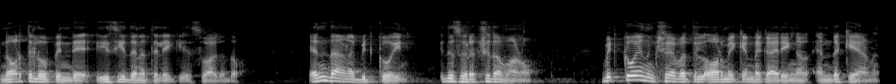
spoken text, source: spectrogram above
നോർത്ത് ലൂപ്പിന്റെ ഈസി ധനത്തിലേക്ക് സ്വാഗതം. എന്താണ് ബിറ്റ്കോയിൻ ഇത് സുരക്ഷിതമാണോ? ബിറ്റ്കോയിൻ നിക്ഷേപത്തിൽ ഓർമ്മിക്കേണ്ട കാര്യങ്ങൾ എന്തൊക്കെയാണ്?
